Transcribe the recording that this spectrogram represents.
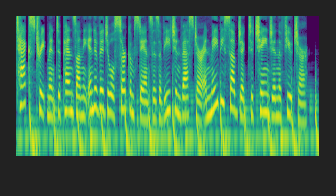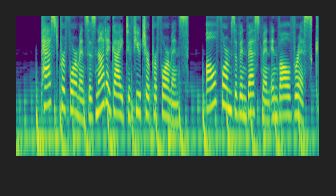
Tax treatment depends on the individual circumstances of each investor and may be subject to change in the future. Past performance is not a guide to future performance. All forms of investment involve risk.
